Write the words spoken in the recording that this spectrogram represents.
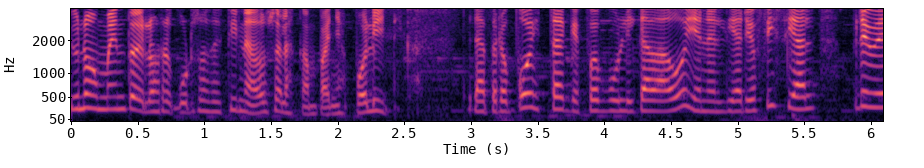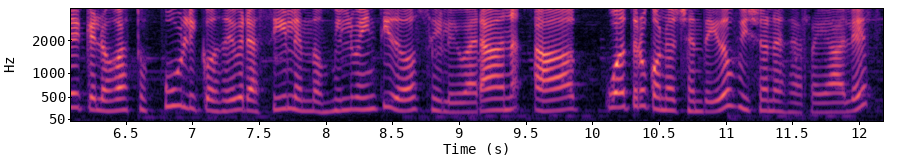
y un aumento de los recursos destinados a las campañas políticas. La propuesta, que fue publicada hoy en el diario oficial, prevé que los gastos públicos de Brasil en 2022 se elevarán a 4,82 billones de reales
